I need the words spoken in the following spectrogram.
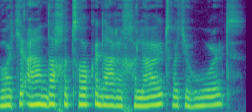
Wordt je aandacht getrokken naar een geluid wat je hoort?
